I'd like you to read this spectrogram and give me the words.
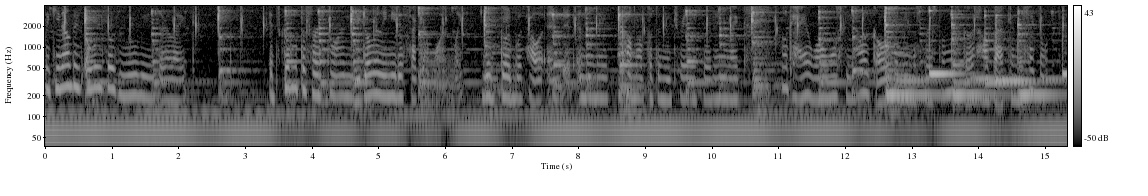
like, you know, there's always those movies that are like, it's good with the first one, you don't really need a second one. Like, you're good with how it ended. And then they come up with a new trailer for it, and you're like, okay, well, we'll see how it goes. I mean, the first one was good, how bad can the second one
